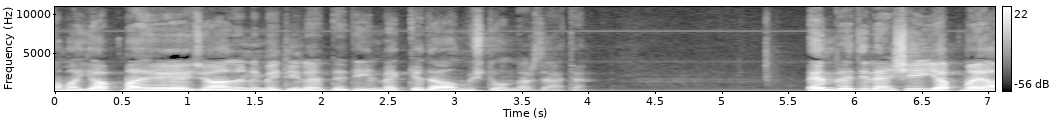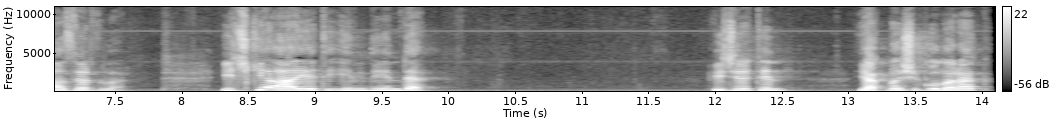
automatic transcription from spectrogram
Ama yapma heyecanını Medine'de değil Mekke'de almıştı onlar zaten. Emredilen şeyi yapmaya hazırdılar. İçki ayeti indiğinde hicretin yaklaşık olarak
